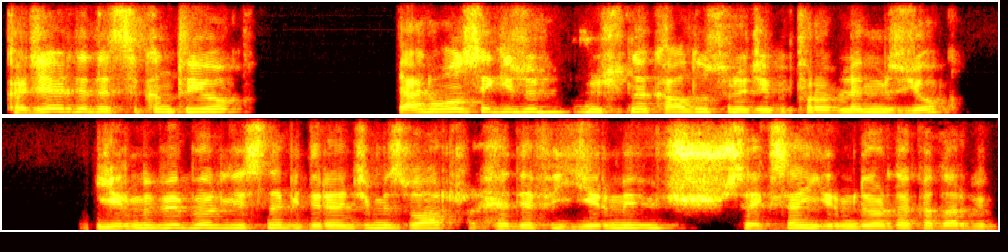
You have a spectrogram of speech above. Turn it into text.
Kacer'de de sıkıntı yok. Yani 18'in üstüne kaldığı sürece bir problemimiz yok. 21 bölgesine bir direncimiz var. Hedefi 23, 80, 24'e kadar bir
